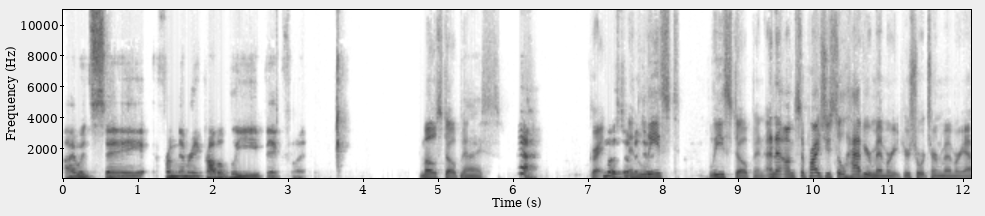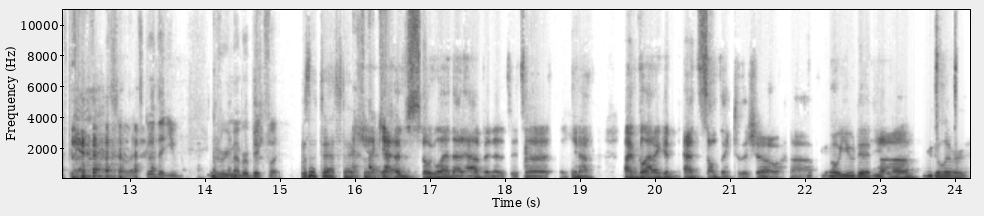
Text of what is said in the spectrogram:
I would say from memory, probably Bigfoot. Most open. Nice. Yeah. Great. Most open and to it. least least open. And I'm surprised you still have your memory, your short-term memory after that. so that's good that you could remember Bigfoot. It was a test, actually. I, yeah, I'm so glad that happened. It's, it's a, you know, I'm glad I could add something to the show. Uh, Oh, you did. You, Uh, you delivered.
